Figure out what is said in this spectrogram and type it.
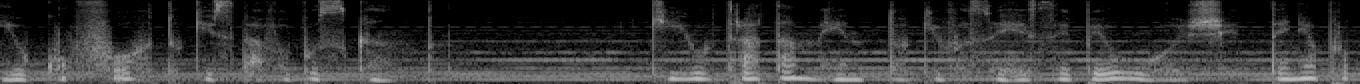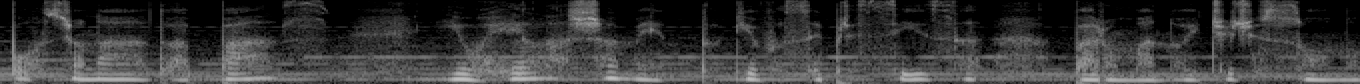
e o conforto que estava buscando. Que o tratamento que você recebeu hoje tenha proporcionado a paz e o relaxamento que você precisa para uma noite de sono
